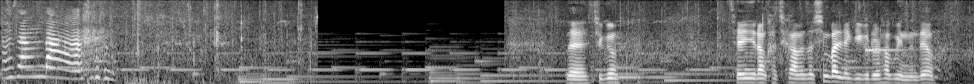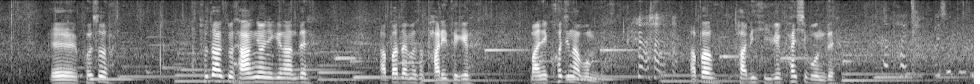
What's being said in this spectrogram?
감사합니다 네 지금 제인이랑 같이 가면서 신발 얘기를 하고 있는데요. 예 벌써 초등학교 4학년이긴 한데 아빠 닮아서 발이 되게 많이 커지나 봅니다. 아빠 발이 285인데 발 잡고 싶은데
